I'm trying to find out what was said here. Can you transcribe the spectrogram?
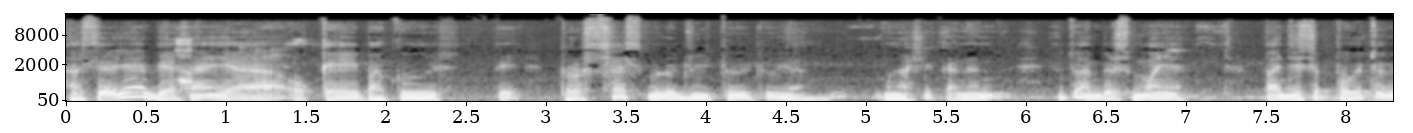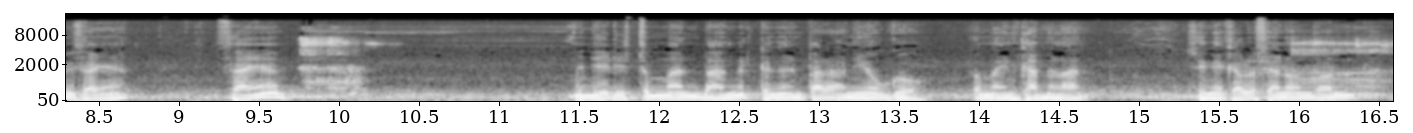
Hasilnya biasanya okay. ya oke okay, bagus. Tapi proses menuju itu itu yang mengasyikkan dan itu hampir semuanya. Panji Sepuh itu misalnya, saya uh -huh. menjadi teman banget dengan para niogo pemain gamelan. Sehingga kalau saya nonton uh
